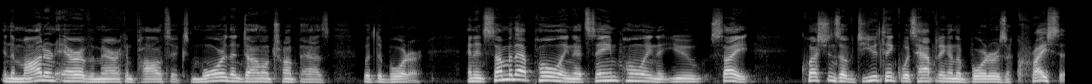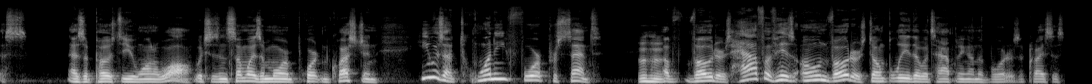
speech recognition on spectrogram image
in the modern era of American politics more than Donald Trump has with the border. And in some of that polling, that same polling that you cite, questions of do you think what's happening on the border is a crisis as opposed to you want a wall, which is in some ways a more important question. He was at 24% mm-hmm. of voters. Half of his own voters don't believe that what's happening on the border is a crisis.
